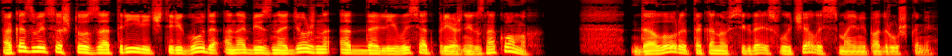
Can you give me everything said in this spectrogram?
оказывается, что за три или четыре года она безнадежно отдалилась от прежних знакомых. Да Лоры так оно всегда и случалось с моими подружками.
